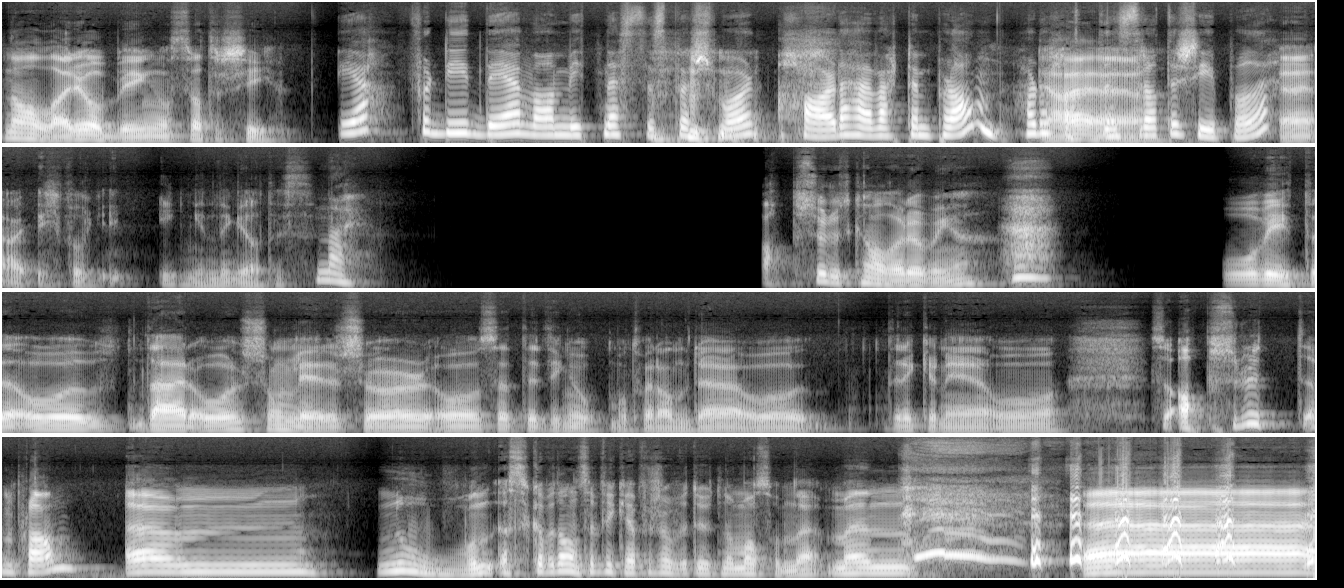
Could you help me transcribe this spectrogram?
Knallhard jobbing og strategi. Ja, fordi det var mitt neste spørsmål. Har det her vært en plan? Har du Ja, hatt ja, en ja. strategi på det? Jeg har ikke fått ingenting gratis. Nei. Absolutt knallhard jobbing, ja. Og vite og der og sjonglere sjøl og sette ting opp mot hverandre og trekker ned og Så absolutt en plan. Um, noen Skal vi danse fikk jeg for så vidt uten å masse om det, men eh,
